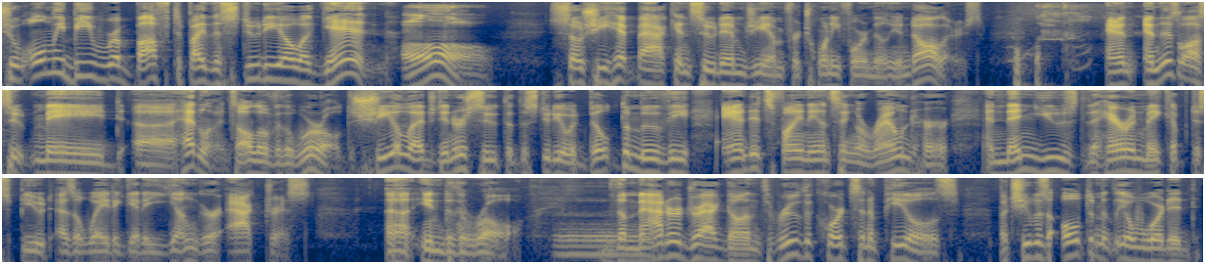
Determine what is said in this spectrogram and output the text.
to only be rebuffed by the studio again. Oh. So she hit back and sued MGM for $24 million. and, and this lawsuit made uh, headlines all over the world. She alleged in her suit that the studio had built the movie and its financing around her and then used the hair and makeup dispute as a way to get a younger actress uh, into the role. The matter dragged on through the courts and appeals, but she was ultimately awarded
